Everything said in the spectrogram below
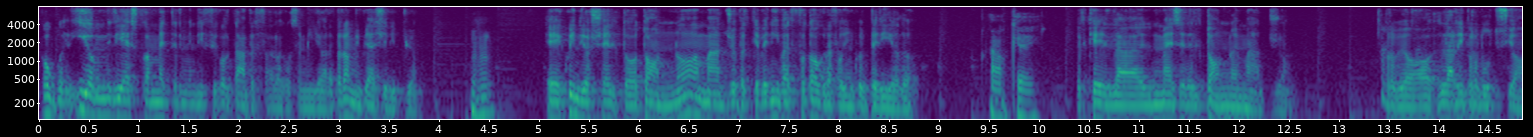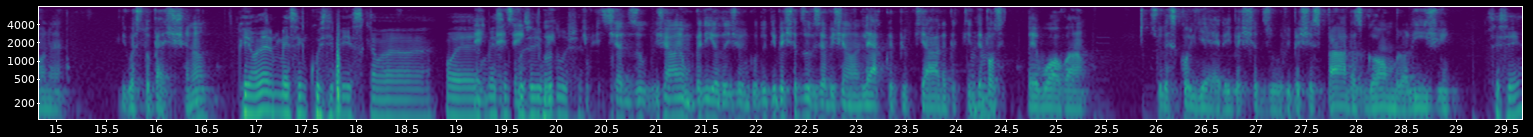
Comunque io mi riesco a mettermi in difficoltà per fare la cosa migliore, però mi piace di più. Uh-huh e quindi ho scelto tonno a maggio perché veniva il fotografo in quel periodo. Ah, ok. Perché il, il mese del tonno è maggio, proprio la riproduzione di questo pesce, no? Quindi non è il mese in cui si pesca, ma o è, è il mese in cui si riproduce? I pesci azzurri, diciamo, è un periodo diciamo, in cui tutti i pesci azzurri si avvicinano alle acque più chiare perché mm-hmm. depositano le uova sulle scogliere, i pesci azzurri, pesce spada, sgombro, alici. Sì, sì.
